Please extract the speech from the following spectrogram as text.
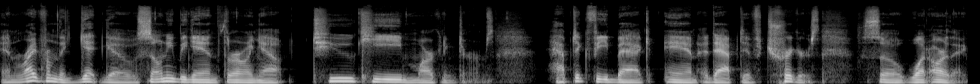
and right from the get-go, Sony began throwing out two key marketing terms: haptic feedback, and adaptive triggers. So, what are they?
